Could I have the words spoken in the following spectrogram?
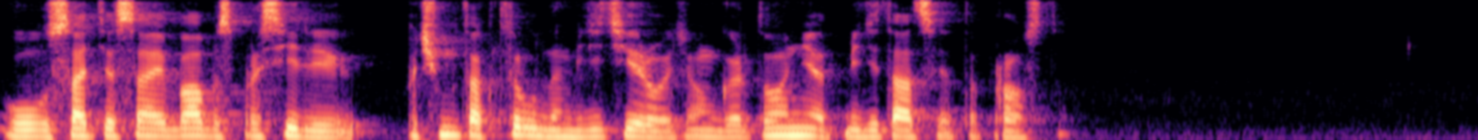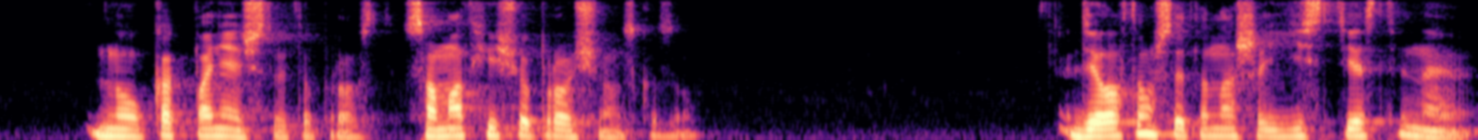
У Сати Сай Бабы спросили, почему так трудно медитировать? Он говорит, о нет, медитация это просто. Но как понять, что это просто? Самадхи еще проще, он сказал. Дело в том, что это наше естественное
